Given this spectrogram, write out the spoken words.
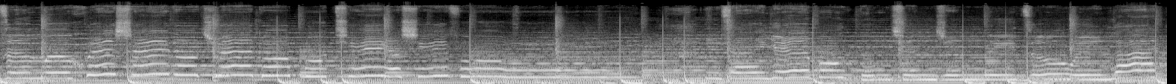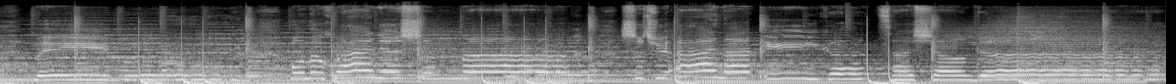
怎么会谁都绝口不提要幸福？再也不能牵着你走失去爱那一刻才晓得。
